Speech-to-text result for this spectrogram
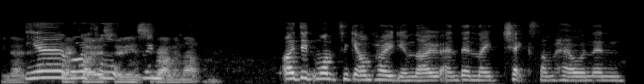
you know, Yeah, well, I thought Instagram and that. I didn't want to get on podium though, and then they check somehow, and then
